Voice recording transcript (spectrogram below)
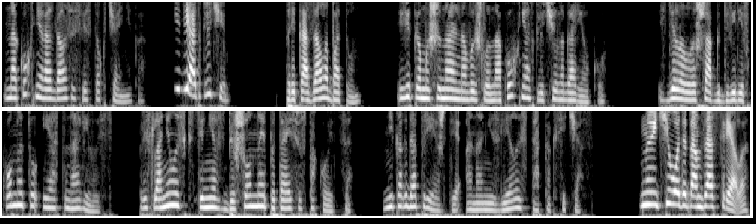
На кухне раздался свисток чайника. «Иди отключи», — приказала Батон. Вика машинально вышла на кухню, отключила горелку. Сделала шаг к двери в комнату и остановилась. Прислонилась к стене взбешенная, пытаясь успокоиться. Никогда прежде она не злилась так, как сейчас. «Ну и чего ты там застряла?»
